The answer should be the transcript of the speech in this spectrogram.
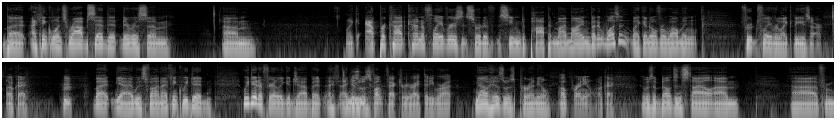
But I think once Rob said that there was some, um, like apricot kind of flavors, it sort of seemed to pop in my mind. But it wasn't like an overwhelming fruit flavor like these are. Okay. But yeah, it was fun. I think we did. We did a fairly good job, but I, I knew His was Funk Factory, right? That he brought. no, his was perennial. Oh, perennial. Okay. It was a Belgian style um, uh, from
